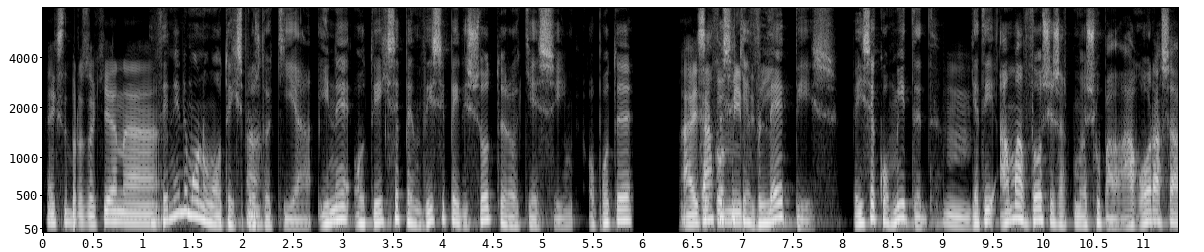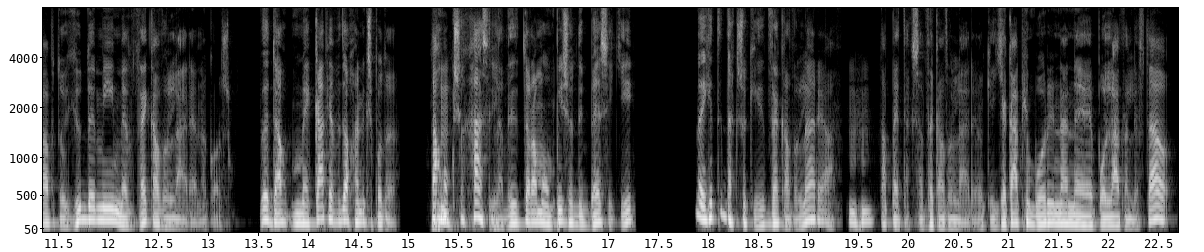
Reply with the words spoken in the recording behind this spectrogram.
Έχεις την προσδοκία να. Δεν είναι μόνο ότι έχεις προσδοκία. Είναι ότι έχεις επενδύσει περισσότερο κι εσύ. Οπότε Α, κάθεσαι και βλέπεις. Είσαι committed. Γιατί άμα δώσεις, ας πούμε, σου είπα, αγόρασα από το Udemy με 10 δολάρια ένα κόσμο. με κάποια δεν το έχω ανοίξει ποτέ. Τα έχω ξεχάσει δηλαδή. Τώρα μου πεις ότι μπες εκεί. Ναι, γιατί εντάξει, okay, 10 δολάρια. Τα πέταξα 10 δολάρια. Okay. Για κάποιον μπορεί να είναι πολλά τα λεφτά,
